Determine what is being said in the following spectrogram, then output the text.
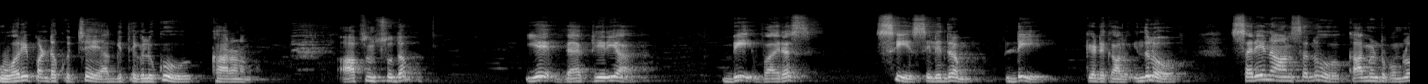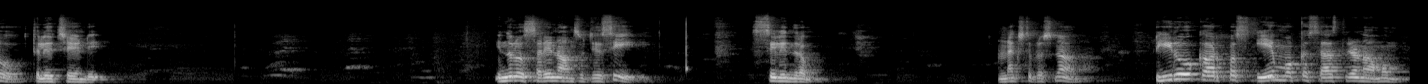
వరి పంటకొచ్చే అగ్గి తెగులుకు కారణం. ఆప్షన్ చూద్దాం. A bacteria B virus C శిలీంద్రం డి కీటకాలు. ఇందులో సరైన ఆన్సర్ను కామెంట్ రూపంలో తెలియచేయండి. ఇందులో సరైన ఆన్సర్ వచ్చేసి శిలీంద్రం. నెక్స్ట్ ప్రశ్న టీరోకార్పస్ ఏ మొక్క శాస్త్రీయ నామం?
